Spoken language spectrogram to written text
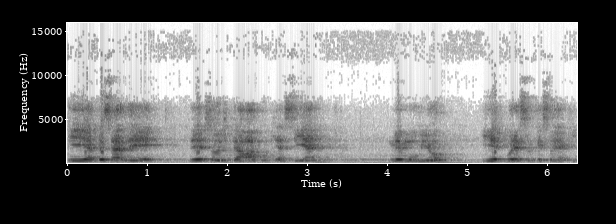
y a pesar de, de eso el trabajo que hacían me movió y es por eso que estoy aquí.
